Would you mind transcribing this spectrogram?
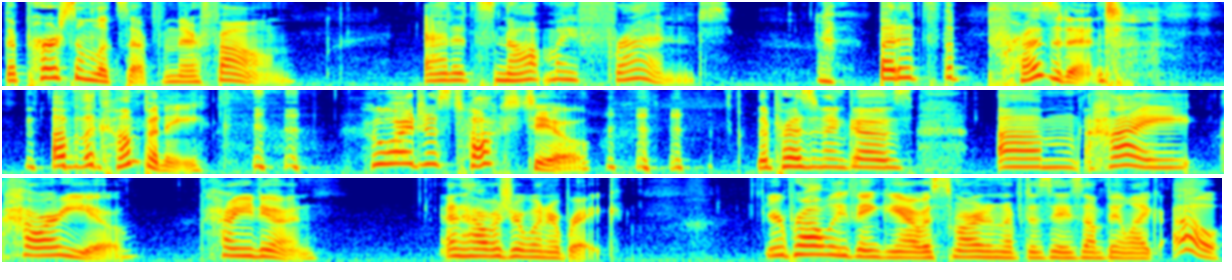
the person looks up from their phone, and it's not my friend, but it's the president of the company who I just talked to. The president goes, um, hi, how are you? How are you doing? And how was your winter break? You're probably thinking I was smart enough to say something like, oh,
